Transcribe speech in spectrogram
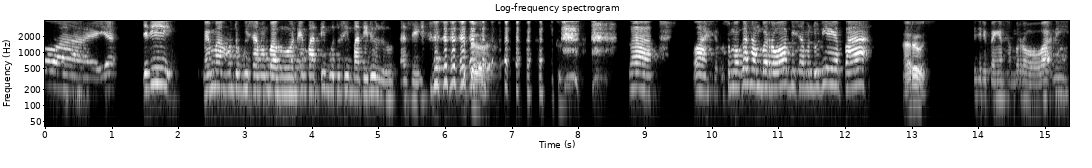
Wah, ya. Jadi memang untuk bisa membangun empati butuh simpati dulu, asik. Betul. nah, wah, semoga Samberoa bisa mendunia ya, Pak. Harus. Jadi pengen Samberoa nih.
